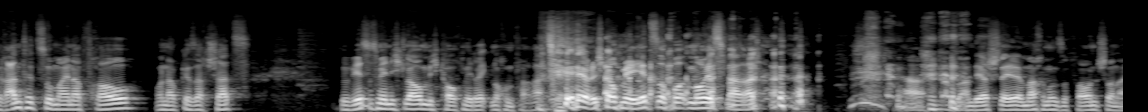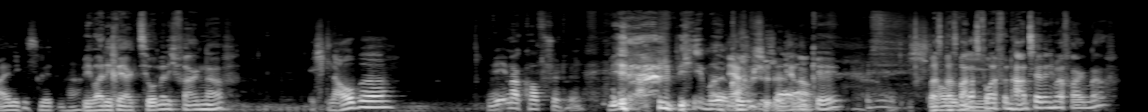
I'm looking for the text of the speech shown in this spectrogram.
rannte zu meiner Frau und habe gesagt, Schatz, du wirst es mir nicht glauben, ich kaufe mir direkt noch ein Fahrrad. ich kaufe mir jetzt sofort ein neues Fahrrad. ja, also an der Stelle machen unsere Frauen schon einiges mit. Ne? Wie war die Reaktion, wenn ich fragen darf? Ich glaube, Wie immer Kopfschütteln. Wie, wie immer. Ja, Kopfschütteln, genau. okay. ich Was, was glaube, war das vorher für ein Hardtail, wenn ich mal fragen darf?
